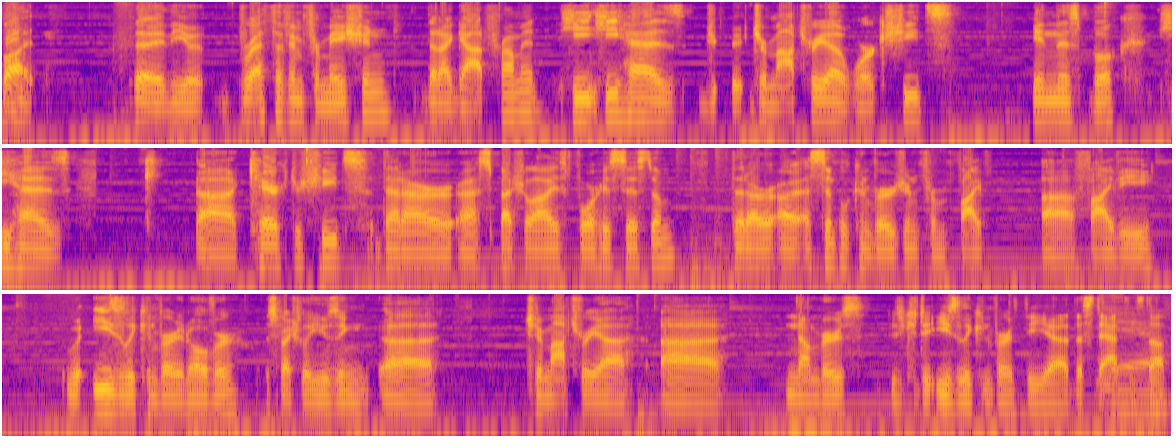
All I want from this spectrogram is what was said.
But the the breadth of information that I got from it, he he has G- gematria worksheets in this book. He has uh, character sheets that are uh, specialized for his system that are uh, a simple conversion from 5 uh, 5e w- easily converted over especially using uh, gematria uh, numbers you could easily convert the uh, the stats Yeah. and stuff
